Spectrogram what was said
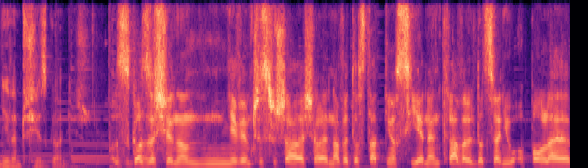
Nie wiem, czy się zgodzisz. Zgodzę się, no nie wiem czy słyszałeś, ale nawet ostatnio CNN Travel docenił Opole,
